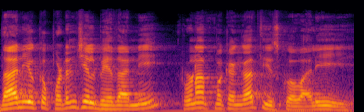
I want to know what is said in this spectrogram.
దాని యొక్క పొటెన్షియల్ భేదాన్ని రుణాత్మకంగా తీసుకోవాలి.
